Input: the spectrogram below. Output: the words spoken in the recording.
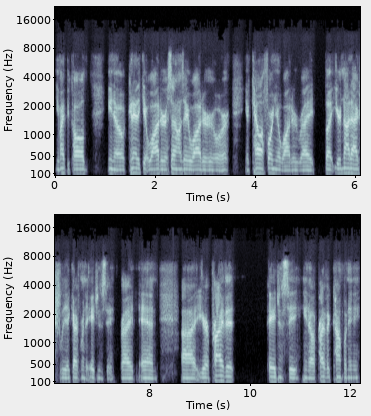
you might be called you know connecticut water or san jose water or you know, california water right? But you're not actually a government agency right? And uh, you're a private agency you know a private company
